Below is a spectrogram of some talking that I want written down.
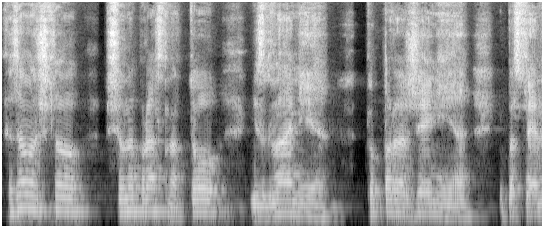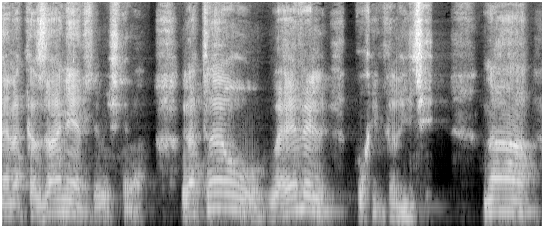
Казалось, что все напрасно. То изгнание, то поражение и постоянное наказание Всевышнего. Латеу, вевель, кухикалити. На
